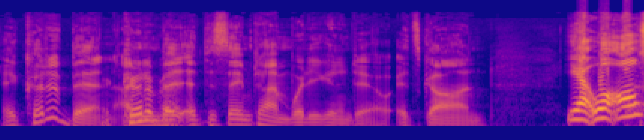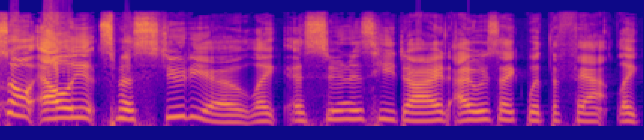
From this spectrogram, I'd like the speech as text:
It could have been. I could mean, have but been. at the same time, what are you going to do? It's gone. Yeah, well, also Elliott Smith studio. Like as soon as he died, I was like with the fan. Like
